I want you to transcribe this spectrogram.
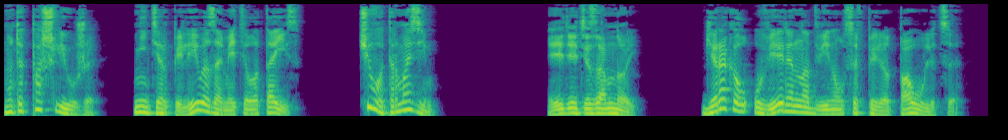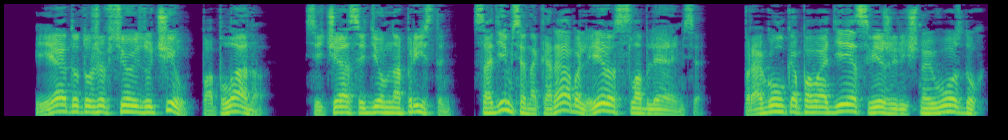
Ну так пошли уже, нетерпеливо заметила Таис. Чего тормозим? Идите за мной. Геракл уверенно двинулся вперед по улице. Я тут уже все изучил, по плану. Сейчас идем на пристань, садимся на корабль и расслабляемся. Прогулка по воде, свежий речной воздух.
